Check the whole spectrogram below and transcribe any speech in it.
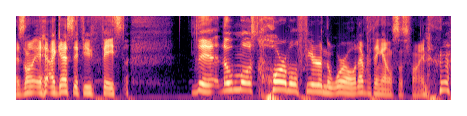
As long, I guess, if you face the the most horrible fear in the world, everything else is fine.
